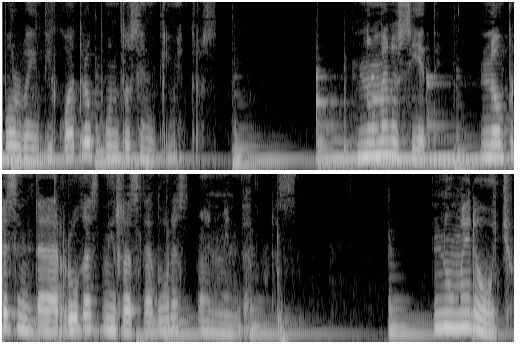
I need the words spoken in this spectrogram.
por 24 centímetros. Número 7. No presentará arrugas ni rasgaduras o enmendaduras. Número 8.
